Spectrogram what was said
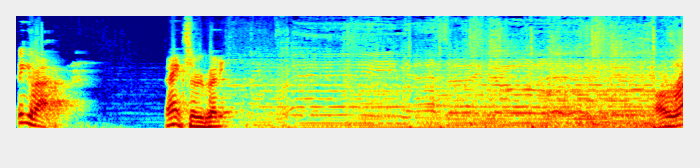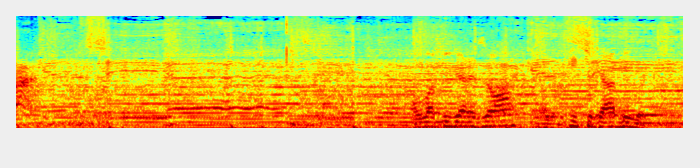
Think about it. Thanks, everybody. All right. I love you guys all, and peace of God be with you.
